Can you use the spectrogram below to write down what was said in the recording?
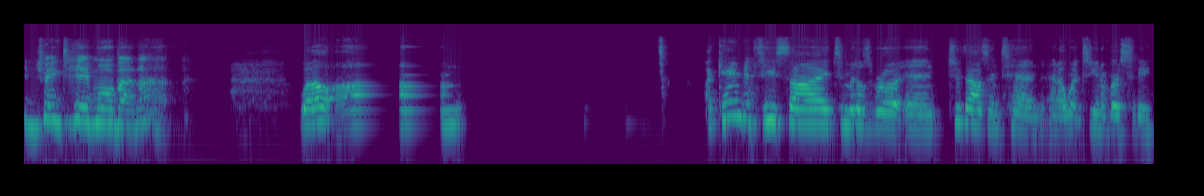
intrigued to hear more about that. Well, um, I came to Teesside, to Middlesbrough in 2010, and I went to university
